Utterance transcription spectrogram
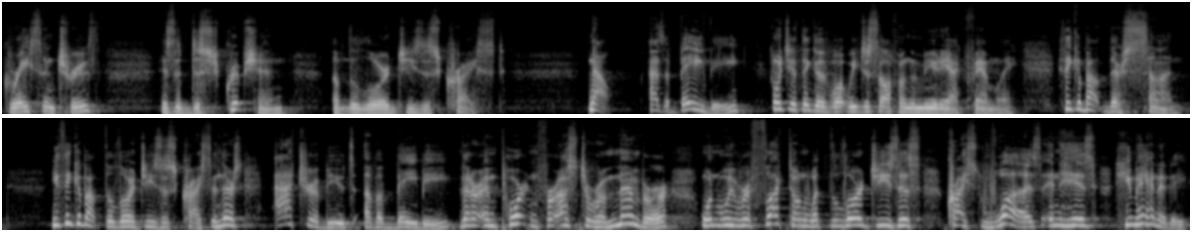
grace and truth is a description of the Lord Jesus Christ. Now, as a baby, I want you to think of what we just saw from the Muniac family. Think about their son. You think about the Lord Jesus Christ, and there's attributes of a baby that are important for us to remember when we reflect on what the Lord Jesus Christ was in his humanity.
